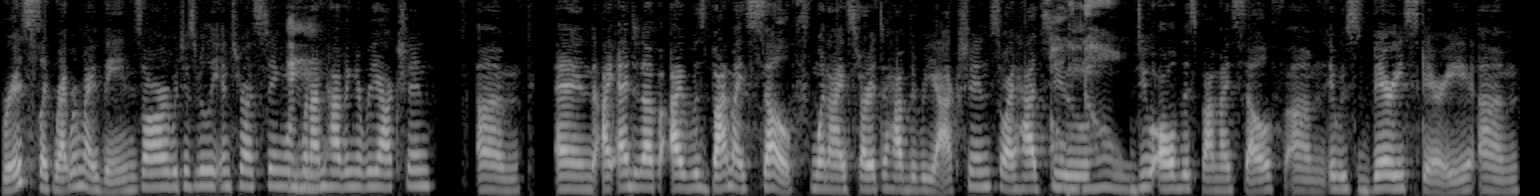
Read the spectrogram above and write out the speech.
wrists, like right where my veins are, which is really interesting mm-hmm. when I'm having a reaction. And I ended up I was by myself when I started to have the reaction, so I had to oh, no. do all of this by myself. Um, it was very scary. Um,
